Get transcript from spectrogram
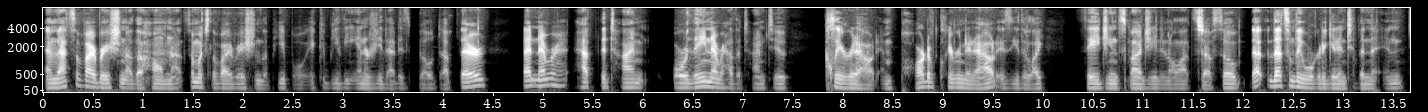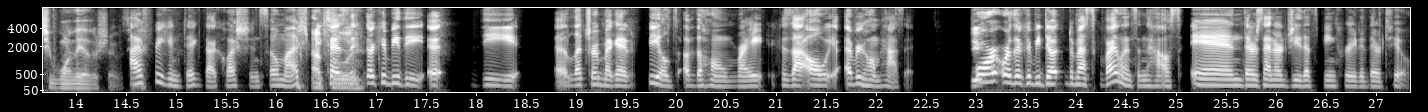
And that's the vibration of the home, not so much the vibration of the people. It could be the energy that is built up there that never had the time or they never had the time to clear it out. And part of clearing it out is either like saging, smudging, and all that stuff. So that that's something we're going to get into the into one of the other shows. I freaking dig that question so much because Absolutely. there could be the uh, the electromagnetic fields of the home, right? Because that all every home has it. You- or or there could be do- domestic violence in the house, and there's energy that's being created there too.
